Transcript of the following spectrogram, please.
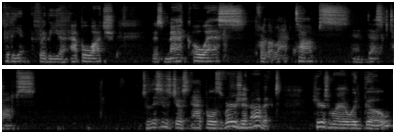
for the, for the uh, Apple Watch. There's Mac OS for the laptops and desktops. So this is just Apple's version of it. Here's where I would go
